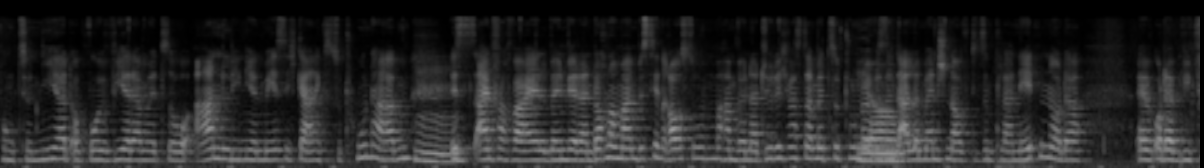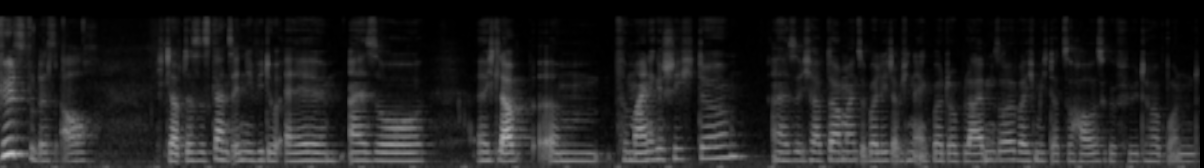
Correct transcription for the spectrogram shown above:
funktioniert, obwohl wir damit so ahnenlinienmäßig gar nichts zu tun haben, mhm. ist es einfach, weil wenn wir dann doch noch mal ein bisschen rauszoomen, haben wir natürlich was damit zu tun, ja. weil wir sind alle Menschen auf diesem Planeten oder, äh, oder wie fühlst du das auch? Ich glaube, das ist ganz individuell. Also äh, ich glaube, ähm, für meine Geschichte, also ich habe damals überlegt, ob ich in Ecuador bleiben soll, weil ich mich da zu Hause gefühlt habe und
